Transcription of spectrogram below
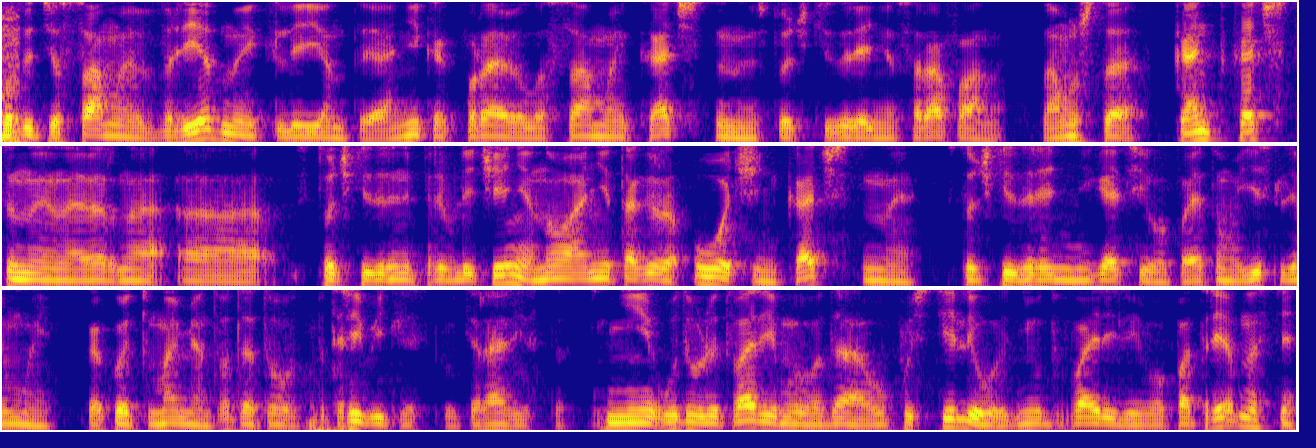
Вот эти самые вредные клиенты, они, как правило, самые качественные с точки зрения сарафана. Потому что качественные, наверное, а, с точки зрения привлечения, но они также очень качественные с точки зрения негатива. Поэтому если мы в какой-то момент вот этого потребительского террориста не удовлетворим его, да, упустили, не удовлетворили его потребности,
